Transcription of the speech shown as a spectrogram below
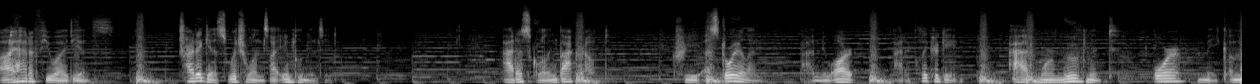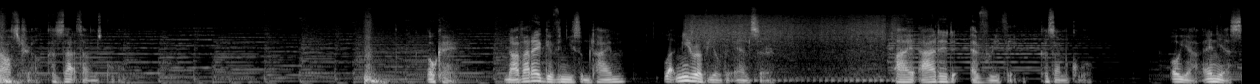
I had a few ideas. Try to guess which ones I implemented. Add a scrolling background, create a storyline, add new art, add a clicker game, add more movement, or make a mouse trail, because that sounds cool. Okay, now that I've given you some time, let me reveal the answer. I added everything, because I'm cool. Oh yeah, and yes,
